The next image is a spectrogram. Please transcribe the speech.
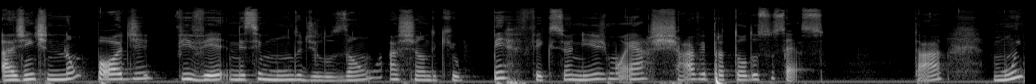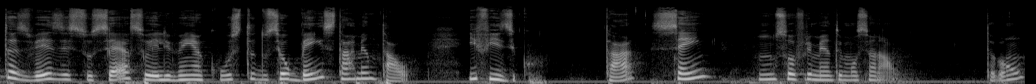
a gente não pode viver nesse mundo de ilusão achando que o perfeccionismo é a chave para todo sucesso, tá? Muitas vezes sucesso ele vem à custa do seu bem-estar mental e físico, tá? Sem um sofrimento emocional, tá bom?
